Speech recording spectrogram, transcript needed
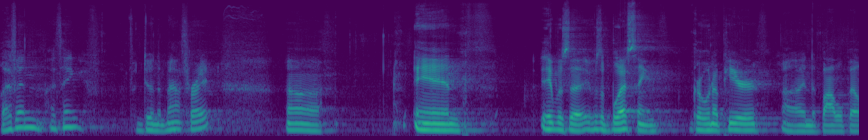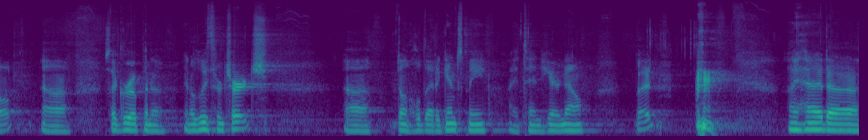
11, I think, if I'm doing the math right. Uh, and it was a it was a blessing growing up here uh, in the Bible Belt. Uh, so I grew up in a, in a Lutheran church. Uh, don't hold that against me. I attend here now. But I had uh,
